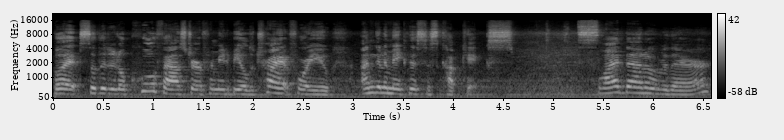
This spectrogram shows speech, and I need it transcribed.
but so that it'll cool faster for me to be able to try it for you, I'm going to make this as cupcakes. Slide that over there.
